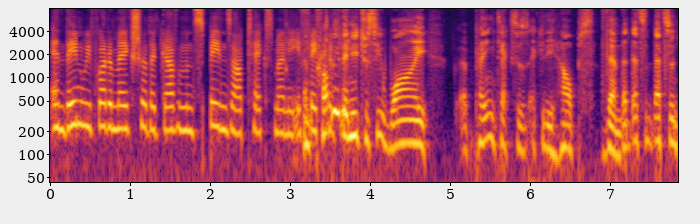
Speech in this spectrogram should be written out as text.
And then we've got to make sure that government spends our tax money effectively. And probably they need to see why uh, paying taxes actually helps them. That, that's that's an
